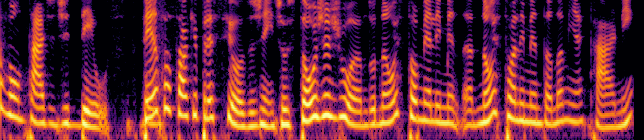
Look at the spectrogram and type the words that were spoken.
a vontade de Deus. Sim. Pensa só que precioso, gente. Eu estou jejuando, não estou me alimentando, não estou alimentando a minha carne.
